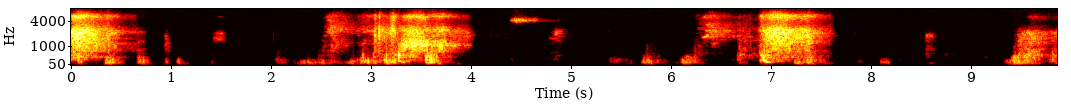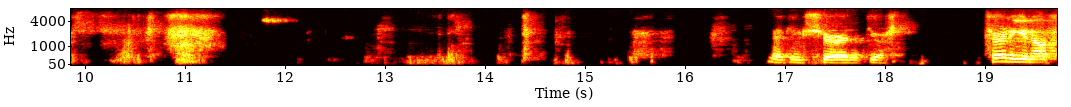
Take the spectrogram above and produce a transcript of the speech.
Making sure that you're turning enough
